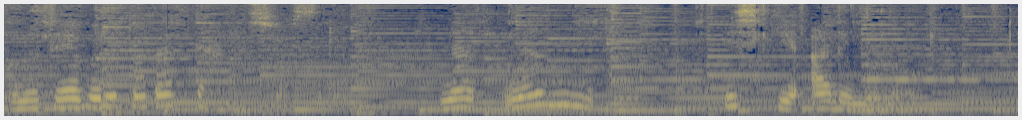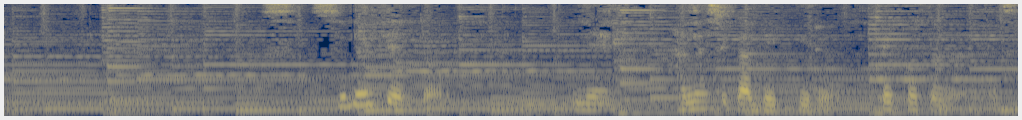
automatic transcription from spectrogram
このテーブルとだって話をする。な何意識あるもの全てとね話ができる。ってことなんです。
